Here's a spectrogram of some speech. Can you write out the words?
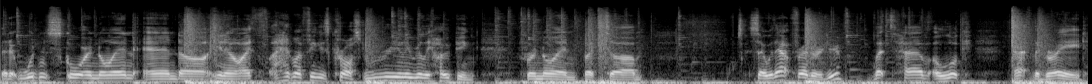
that it wouldn't score a 9 and uh, you know I, I, had my fingers crossed really really hoping for a 9 but um, so without further ado let's have a look at the grade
